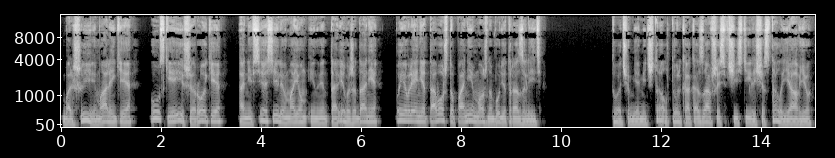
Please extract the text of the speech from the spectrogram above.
Большие и маленькие, узкие и широкие, они все осели в моем инвентаре в ожидании появления того, что по ним можно будет разлить. То, о чем я мечтал, только оказавшись в чистилище, стало явью.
